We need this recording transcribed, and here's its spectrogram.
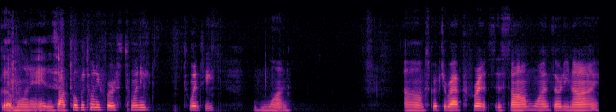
Good morning. It is October 21st, 2021. Um, scripture reference is Psalm 139,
